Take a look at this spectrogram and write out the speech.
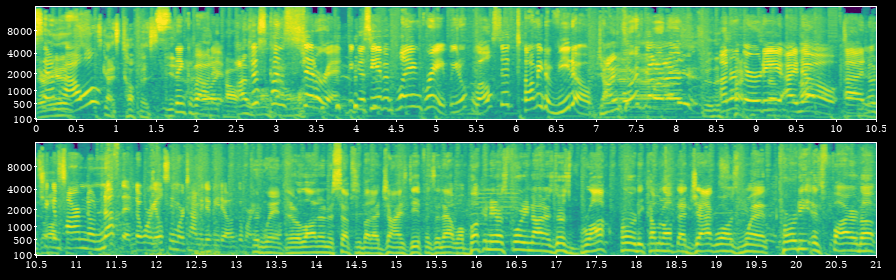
There Sam he is. Howell?" This guy's toughest. Think about like it. Howell. I Just love Howell. consider it because he had been playing great. But you know who else did? Tommy DeVito. Giants Fourth guy. quarter, under 30. I know. Uh, no chicken parm, no nothing. Don't worry, you'll see more Tommy DeVito. Good morning. Good win. There were a lot of interceptions by that Giants defense in that one. Buccaneers 49ers, there's Brock Purdy coming off that Jaguars win. Purdy is fired up.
